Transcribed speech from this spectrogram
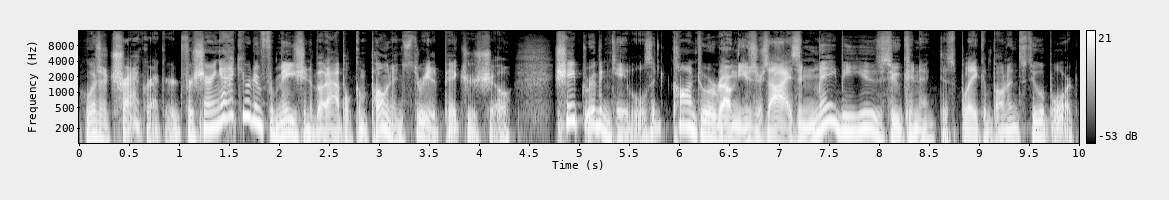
who has a track record for sharing accurate information about Apple components. Three of the pictures show shaped ribbon cables that contour around the user's eyes and may be used to connect display components to a board.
